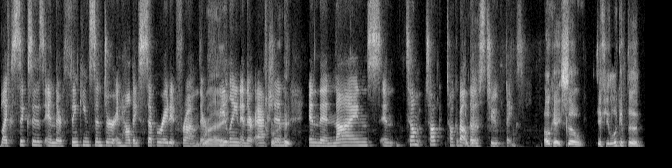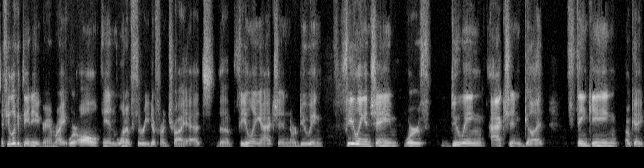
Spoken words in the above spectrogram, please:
like sixes and their thinking center and how they separate it from their Right. feeling and their action right. and then nines and tell talk talk about Okay. those two things. Okay, so if you look at the if you look at the enneagram, right, we're all in one of three different triads: the feeling, action, or doing. Feeling and shame, worth, doing, action, gut, thinking. Okay,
